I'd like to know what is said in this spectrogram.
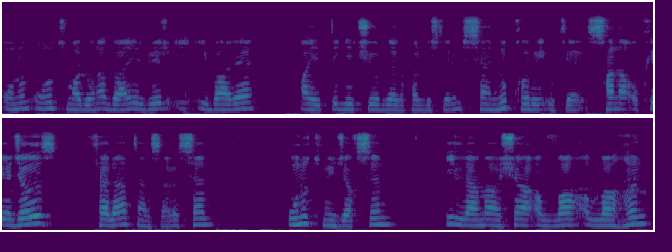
onun unutmadığına dair bir ibare ayette geçiyor değerli kardeşlerim. Sen sana okuyacağız fela tensa sen unutmayacaksın. İlla maşa Allah Allah'ın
